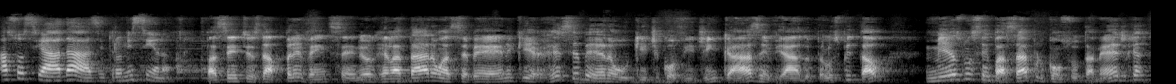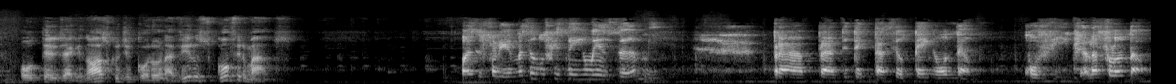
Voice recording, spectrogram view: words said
associada à azitromicina. Pacientes da Prevent Senior relataram à CBN que receberam o kit Covid em casa enviado pelo hospital, mesmo sem passar por consulta médica ou ter diagnóstico de coronavírus confirmados. Mas eu falei, mas eu não fiz nenhum exame para detectar se eu tenho ou não Covid. Ela falou, não,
